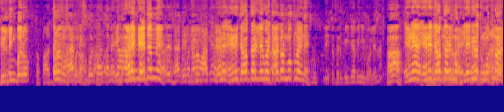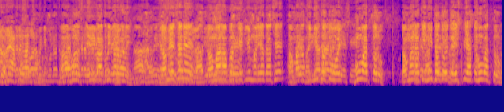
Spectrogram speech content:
ફિલ્ડિંગ ભરો. અરે કહી દેમ મેં. એને એની જવાબદારી લેવી હોય તો આગળ મોકલો એને. હા એને એને જવાબદારી લેવી હોય તો મોકલો આગળ. હા બસ એવી વાત નહીં કરવાની. તમે છે ને તમારા પર કેટલી મર્યાદા છે? તમારાથી નહીં થતું હોય. હું વાત કરું. તમારાથી નહીં થતું હોય તો એસપી સાથે હું વાત કરું?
